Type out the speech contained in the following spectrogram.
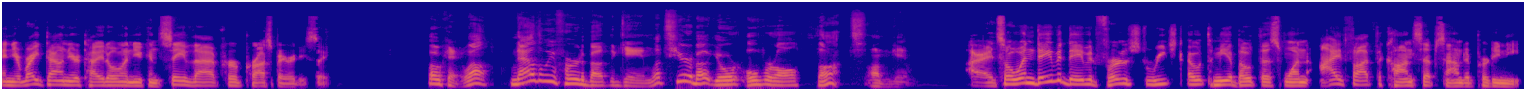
and you write down your title, and you can save that for prosperity's sake. Okay, well, now that we've heard about the game, let's hear about your overall thoughts on the game. All right. So when David David first reached out to me about this one, I thought the concept sounded pretty neat.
